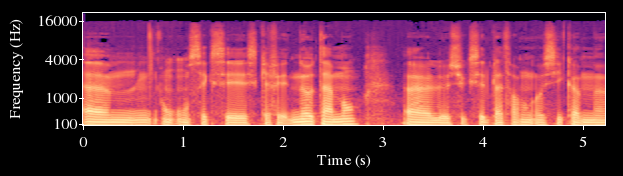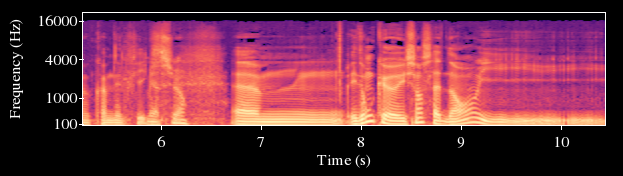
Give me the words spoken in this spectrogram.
Euh, on, on, sait que c'est ce qui a fait notamment euh, le succès de plateformes aussi comme, euh, comme Netflix. Bien sûr. Euh, et donc, euh, il se lance là-dedans, il, il,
